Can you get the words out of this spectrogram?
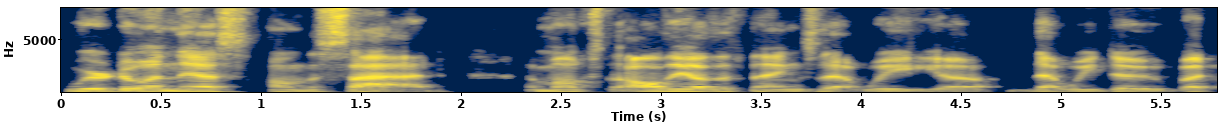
We're doing this on the side amongst all the other things that we uh, that we do. But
